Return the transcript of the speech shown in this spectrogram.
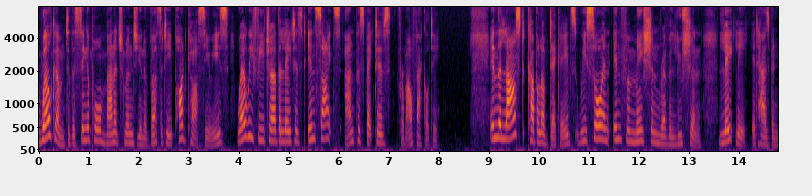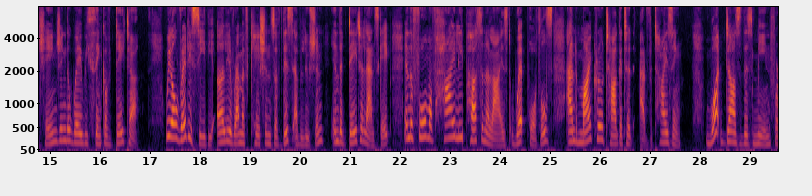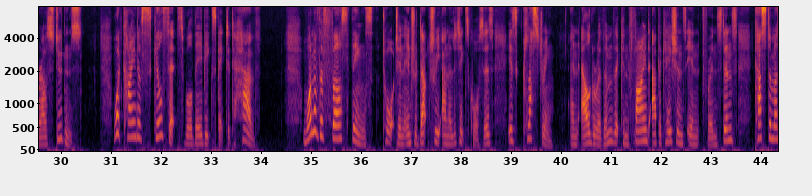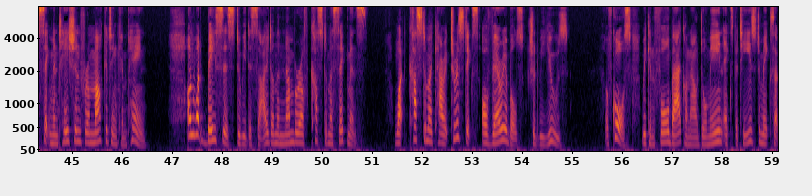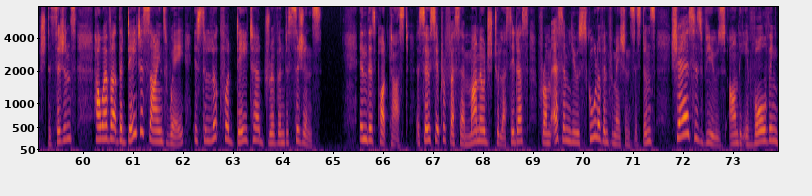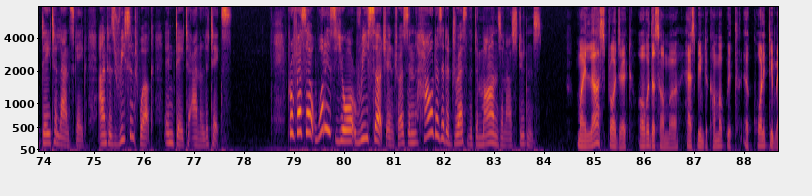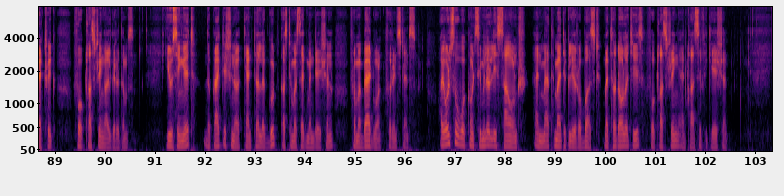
Welcome to the Singapore Management University podcast series, where we feature the latest insights and perspectives from our faculty. In the last couple of decades, we saw an information revolution. Lately, it has been changing the way we think of data. We already see the early ramifications of this evolution in the data landscape in the form of highly personalized web portals and micro targeted advertising. What does this mean for our students? What kind of skill sets will they be expected to have? One of the first things taught in introductory analytics courses is clustering, an algorithm that can find applications in, for instance, customer segmentation for a marketing campaign. On what basis do we decide on the number of customer segments? What customer characteristics or variables should we use? Of course, we can fall back on our domain expertise to make such decisions. However, the data science way is to look for data driven decisions. In this podcast, Associate Professor Manoj Thulasidas from SMU's School of Information Systems shares his views on the evolving data landscape and his recent work in data analytics. Professor, what is your research interest and how does it address the demands on our students? My last project over the summer has been to come up with a quality metric for clustering algorithms. Using it, the practitioner can tell a good customer segmentation from a bad one, for instance. I also work on similarly sound and mathematically robust methodologies for clustering and classification.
